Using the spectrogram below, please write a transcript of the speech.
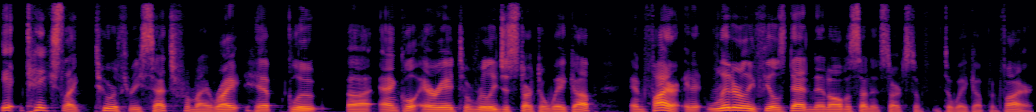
it takes like two or three sets for my right hip, glute, uh, ankle area to really just start to wake up and fire, and it literally feels dead, and then all of a sudden it starts to to wake up and fire.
